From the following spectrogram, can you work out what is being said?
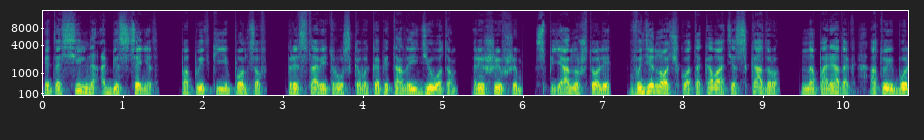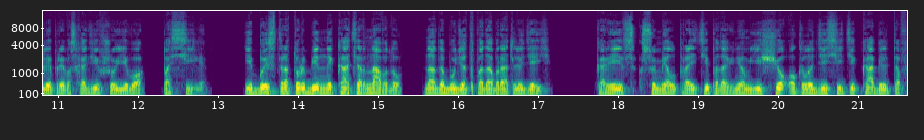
Это сильно обесценит попытки японцев представить русского капитана идиотом, решившим с пьяну, что ли, в одиночку атаковать эскадру на порядок, а то и более превосходившую его по силе. И быстро турбинный катер на воду, надо будет подобрать людей. Кореец сумел пройти под огнем еще около десяти кабельтов,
